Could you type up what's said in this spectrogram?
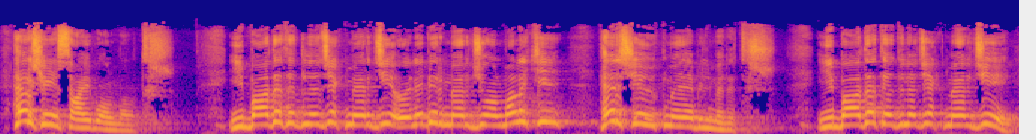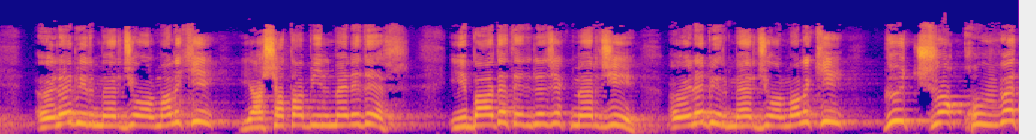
her şeyin sahibi olmalıdır. İbadet edilecek merci öyle bir merci olmalı ki her şeye hükmedebilmelidir. İbadet edilecek merci öyle bir merci olmalı ki yaşatabilmelidir. İbadet edilecek merci öyle bir merci olmalı ki güç ve kuvvet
